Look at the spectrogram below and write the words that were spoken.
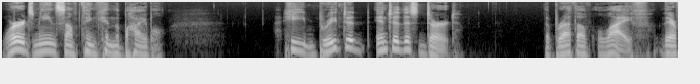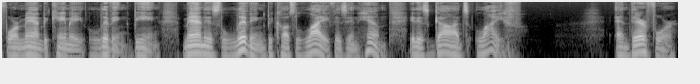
Words mean something in the Bible. He breathed into this dirt the breath of life. Therefore, man became a living being. Man is living because life is in him. It is God's life. And therefore,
